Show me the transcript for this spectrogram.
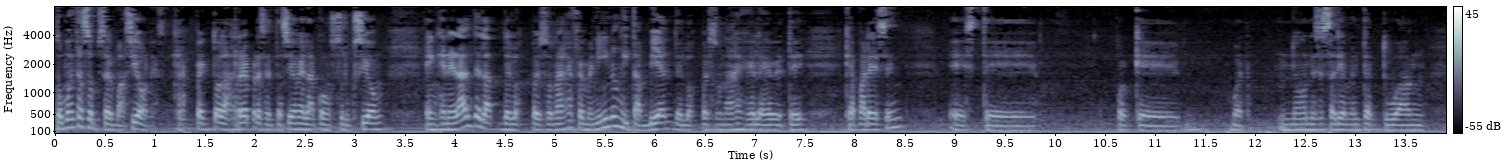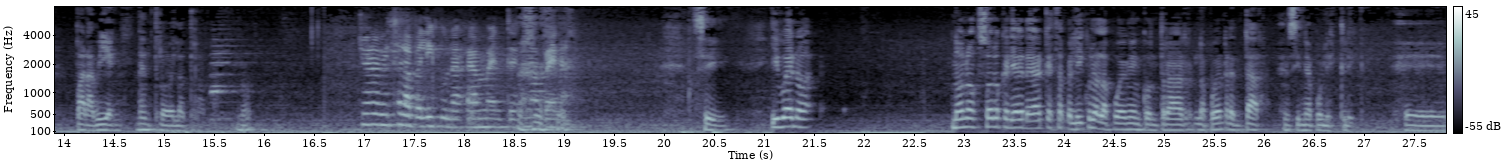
como estas observaciones respecto a la representación y la construcción en general de, la, de, los personajes femeninos y también de los personajes LGBT que aparecen, este, porque, bueno, no necesariamente actúan para bien dentro de la trama, ¿no? Yo no he visto la película realmente, una pena. Sí. Y bueno, no, no, solo quería agregar que esta película la pueden encontrar, la pueden rentar en Cinepolis Click. Eh,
